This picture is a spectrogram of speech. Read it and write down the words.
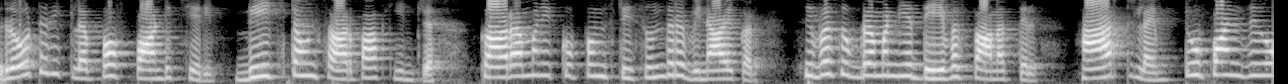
Rotary club of Pondicherry beach town சார்பாக இன்று காராமணிக்குப்பம் ஸ்ரீ சுந்தர விநாயகர் சிவசுப்பிரமணிய தேவஸ்தானத்தில் heart lamp two point zero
